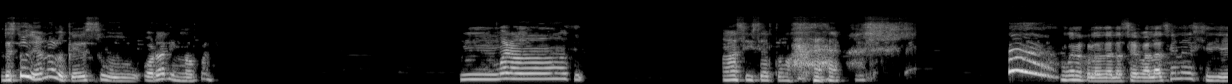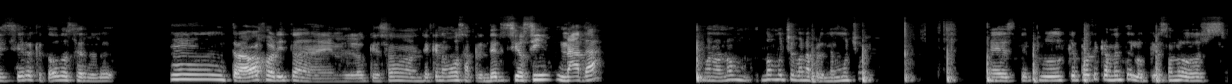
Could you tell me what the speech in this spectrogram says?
de estudio, ¿no? Lo que es su horario normal. Mm, bueno. Ah, sí, cierto. bueno, con lo de las evaluaciones, quisiera que todo se. Mm, trabajo ahorita en lo que son, ya que no vamos a aprender sí o sí nada. Bueno, no, no mucho van a aprender mucho. Este, pues que prácticamente lo que son los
